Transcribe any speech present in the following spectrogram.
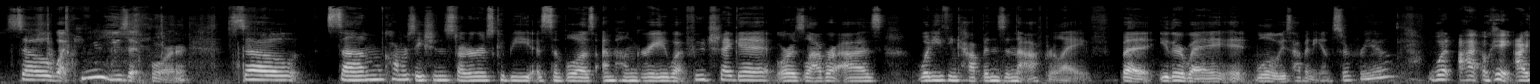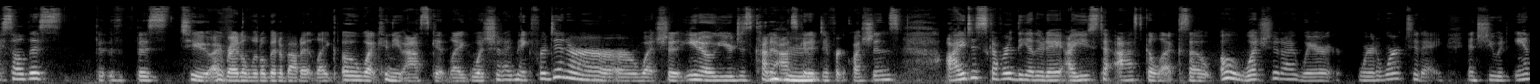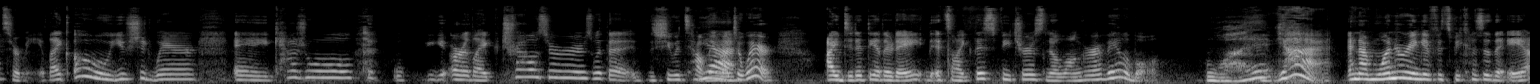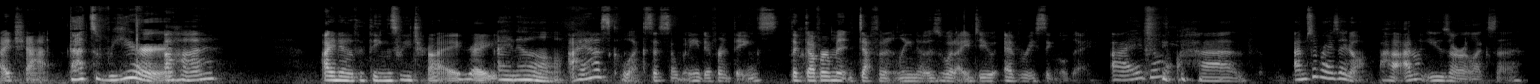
so what can you use it for? So some conversation starters could be as simple as I'm hungry, what food should I get? Or as elaborate as what do you think happens in the afterlife? But either way, it will always have an answer for you. What I okay, I saw this th- this too. I read a little bit about it like, "Oh, what can you ask it? Like, what should I make for dinner or what should, you know, you're just kind of asking it mm-hmm. different questions." I discovered the other day I used to ask Alexa, "Oh, what should I wear wear to work today?" And she would answer me like, "Oh, you should wear a casual or like trousers with a she would tell me what to wear." I did it the other day. It's like this feature is no longer available. What? Yeah, and I'm wondering if it's because of the AI chat. That's weird. Uh huh. I know the things we try, right? I know. I ask Alexa so many different things. The government definitely knows what I do every single day. I don't have. I'm surprised I don't. I don't use our Alexa.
